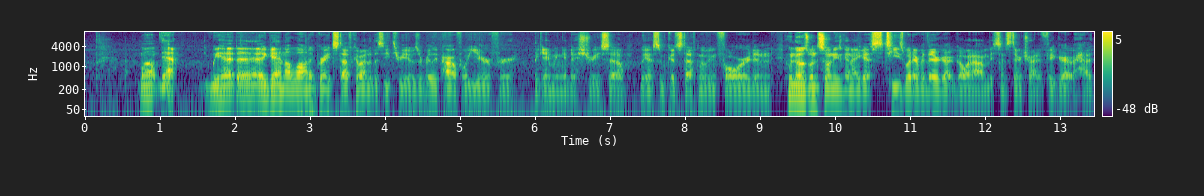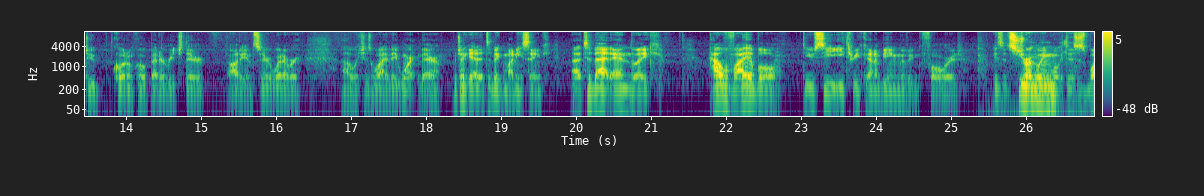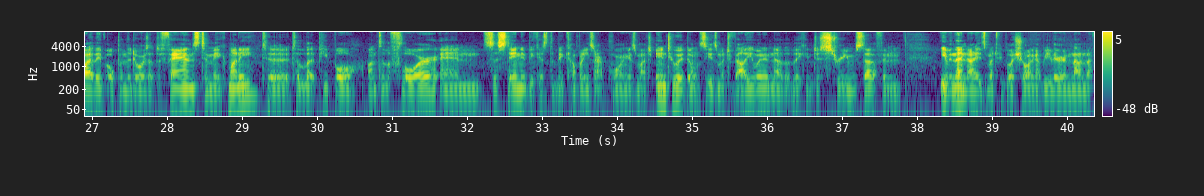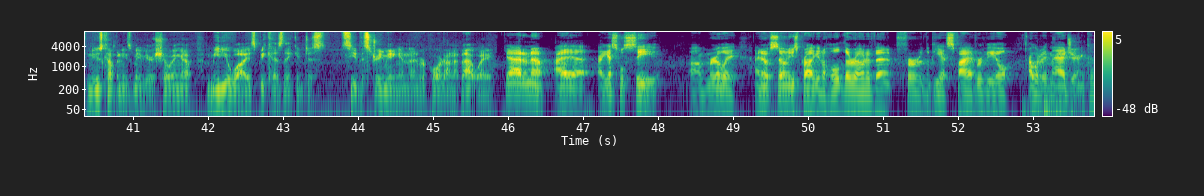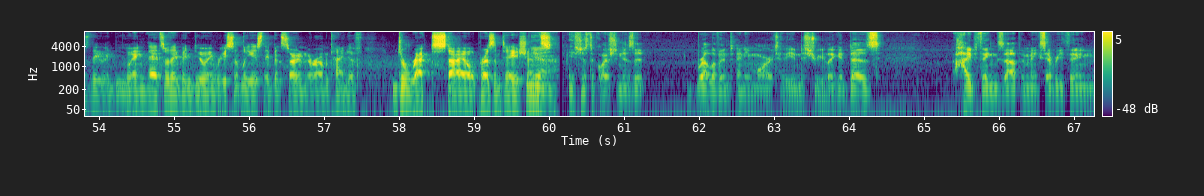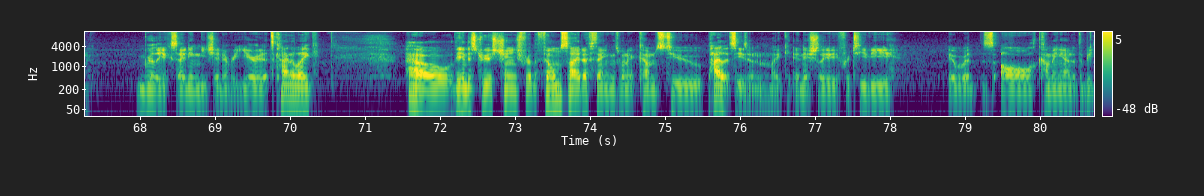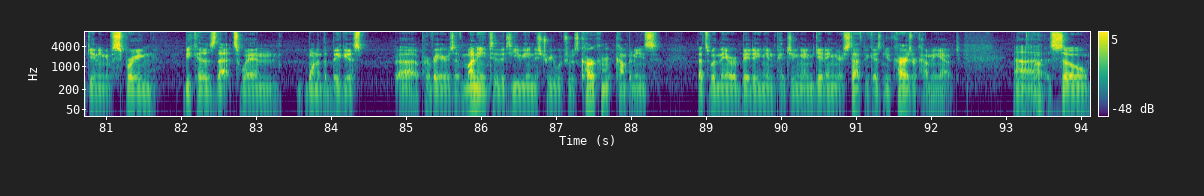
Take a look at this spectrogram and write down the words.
Well, yeah, we had uh, again a lot of great stuff come out of this E3. It was a really powerful year for the gaming industry, so we have some good stuff moving forward. And who knows when Sony's gonna, I guess, tease whatever they're got going on, since they're trying to figure out how to quote unquote better reach their audience or whatever. Uh, which is why they weren't there. Which I get, it's a big money sink. Uh, to that end, like, how viable do you see E3 kind of being moving forward? Is it struggling with this? Is why they've opened the doors up to fans to make money, to to let people onto the floor and sustain it because the big companies aren't pouring as much into it, don't see as much value in it now that they can just stream stuff and even then not as much people are showing up either and not enough news companies maybe are showing up media wise because they can just see the streaming and then report on it that way. Yeah, I don't know. I uh, I guess we'll see. Um, really, I know Sony's probably going to hold their own event for the PS5 reveal. I would imagine because they've been doing that's what they've been doing recently. Is they've been starting their own kind of direct style presentations. It's just a question is it relevant anymore to the industry? Like it does hype things up and makes everything really exciting each and every year. It's kind of like how the industry has changed for the film side of things when it comes to pilot season. Like initially for TV, it was all coming out at the beginning of spring because that's when one of the biggest uh, purveyors of money to the TV industry, which was car com- companies, that's when they were bidding and pitching and getting their stuff because new cars were coming out. Uh, So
